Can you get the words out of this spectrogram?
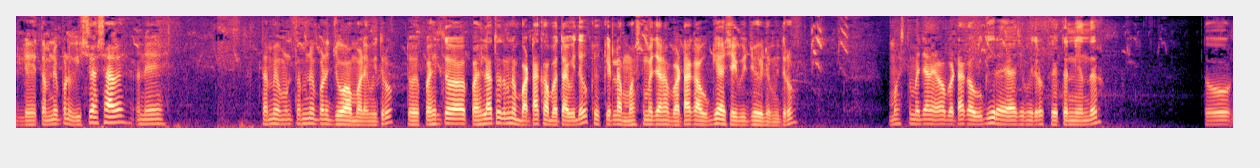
એટલે તમને પણ વિશ્વાસ આવે અને તમે તમને પણ જોવા મળે મિત્રો. તો પહેલ તો પહેલાં તો તમને બટાકા બતાવી દઉં કે કેટલા મસ્ત મજાના બટાકા ઉગ્યા છે. એ બી જોઈ લો મિત્રો. મસ્ત મજાના એવા બટાકા ઉગી રહ્યા છે મિત્રો ખેતરની અંદર. તો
